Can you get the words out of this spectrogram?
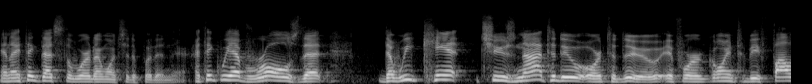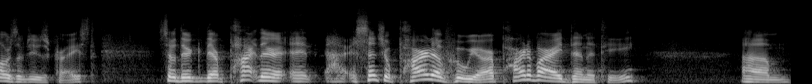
and I think that's the word I want you to put in there. I think we have roles that that we can't choose not to do or to do if we're going to be followers of Jesus Christ. So they're, they're, part, they're an uh, essential part of who we are, part of our identity. Um,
